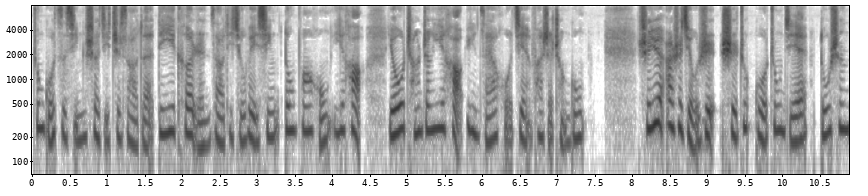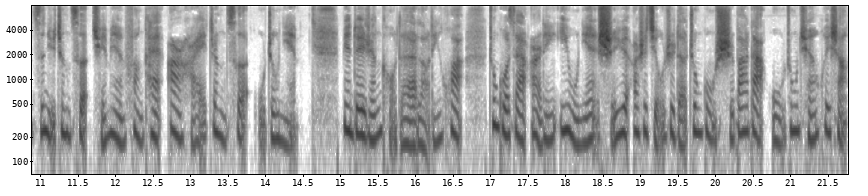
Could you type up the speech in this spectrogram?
中国自行设计制造的第一颗人造地球卫星“东方红一号”由长征一号运载火箭发射成功。十月二十九日是中国终结独生子女政策、全面放开二孩政策五周年。面对人口的老龄化，中国在二零一五年十月二十九日的中共十八大五中全会上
